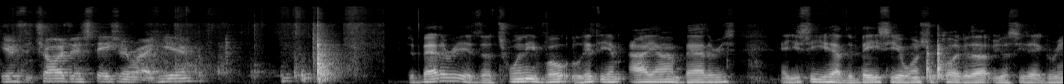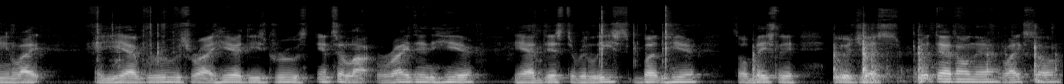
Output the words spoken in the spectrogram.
Here's the charging station right here. The battery is a 20 volt lithium ion batteries. And you see you have the base here. Once you plug it up, you'll see that green light. And you have grooves right here. These grooves interlock right in here. You have this, the release button here. So basically, you would just put that on there like so.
